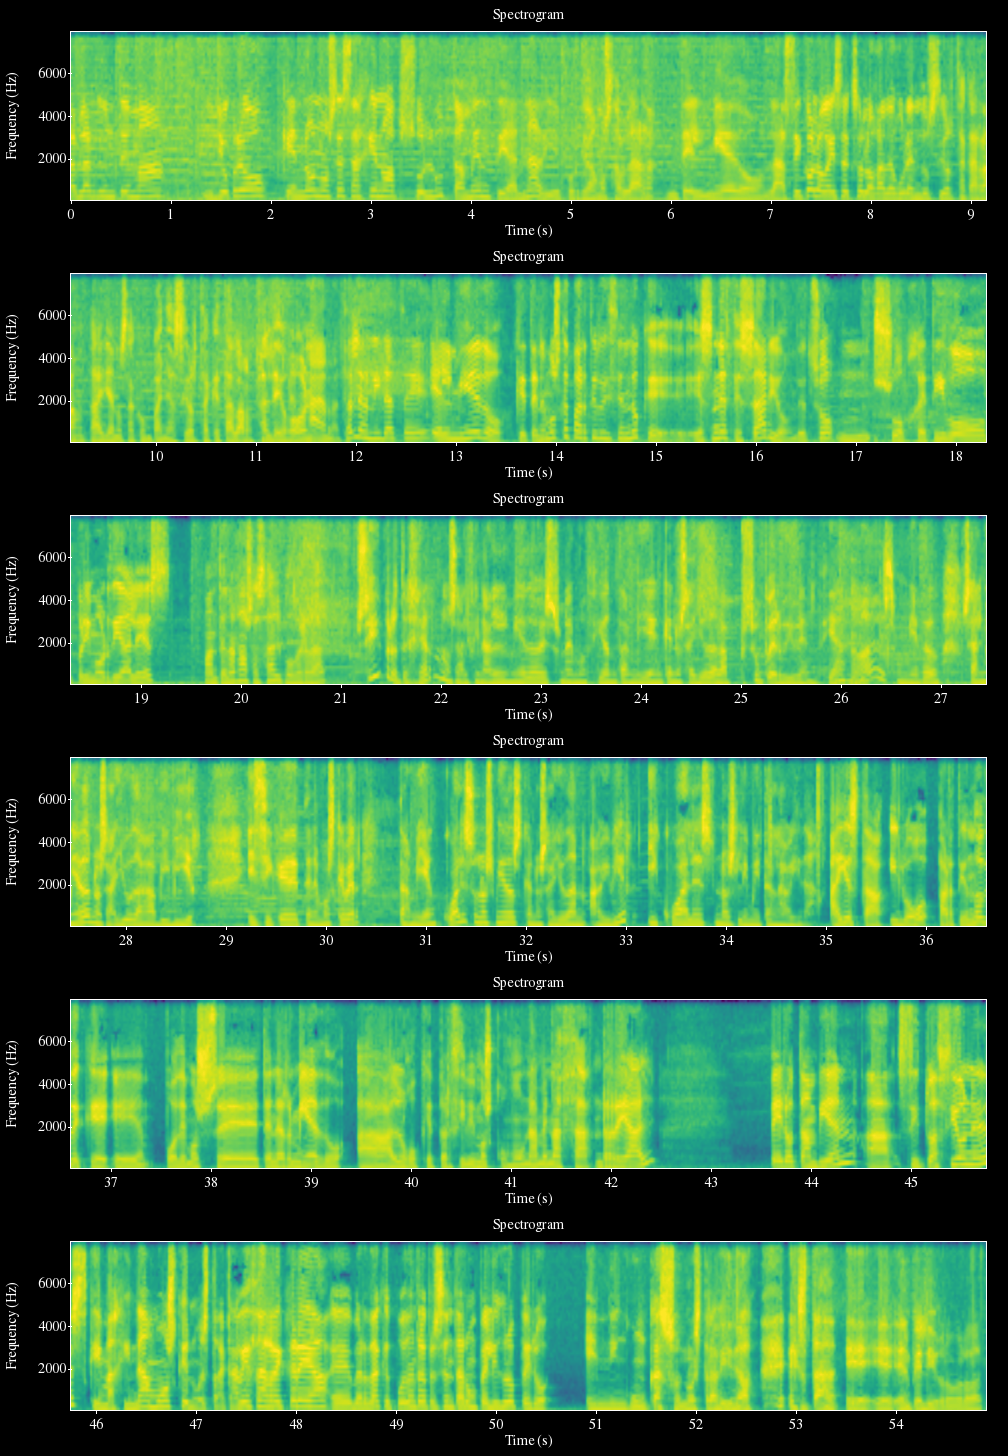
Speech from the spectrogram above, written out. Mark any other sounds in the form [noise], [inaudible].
para hablar de un tema yo creo que no nos es ajeno absolutamente a nadie, porque vamos a hablar del miedo. La psicóloga y sexóloga de Gurendu, Siorcha Carranza, ya nos acompaña. Siorcha, ¿qué tal? Arrachaldeón. Arrachaldeón, Irache. El miedo, que tenemos que partir diciendo que es necesario. De hecho, mm, su objetivo primordial es mantenernos a salvo, ¿verdad? Sí, protegernos. Al final el miedo es una emoción también que nos ayuda a la supervivencia, ¿no? Es un miedo, o sea, el miedo nos ayuda a vivir y sí que tenemos que ver también cuáles son los miedos que nos ayudan a vivir y cuáles nos limitan la vida. Ahí está. Y luego, partiendo de que eh, podemos eh, tener miedo a algo que percibimos como una amenaza real, pero también a situaciones que imaginamos que nuestra cabeza recrea, eh, ¿verdad?, que pueden representar un peligro, pero en ningún caso nuestra vida [laughs] está en peligro, ¿verdad?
